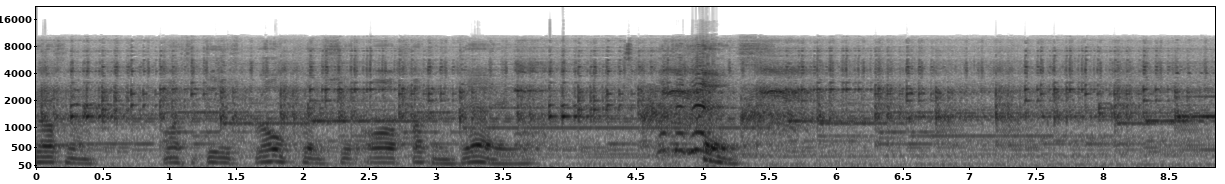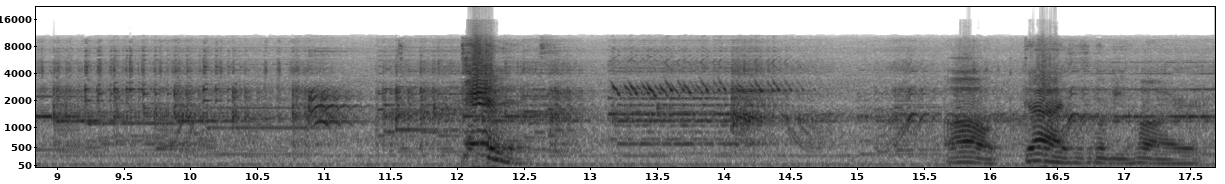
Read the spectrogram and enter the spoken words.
girlfriend wants to do this roleplay shit all fucking day. Look at this! Damn it! Oh god, this is gonna be hard.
